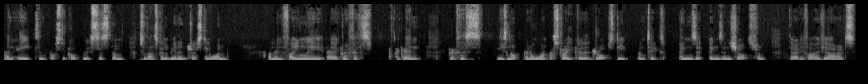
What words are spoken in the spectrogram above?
an eight in Postecoglou's system, so that's going to be an interesting one. And then finally, uh, Griffiths. Again, Griffiths he's not going to want a striker that drops deep and takes pings it pings in shots from 35 yards.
